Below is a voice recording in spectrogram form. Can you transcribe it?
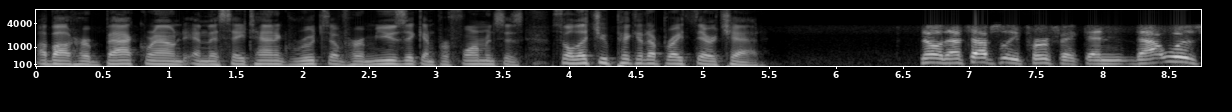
about her background and the satanic roots of her music and performances. So I'll let you pick it up right there, Chad. No, that's absolutely perfect. And that was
